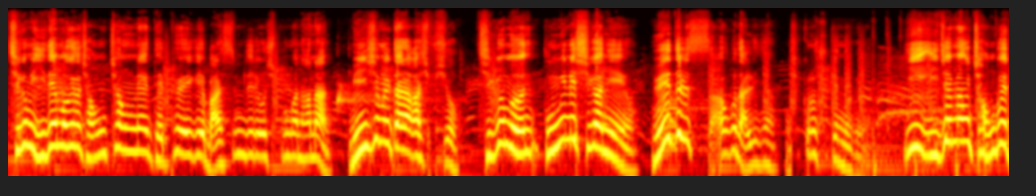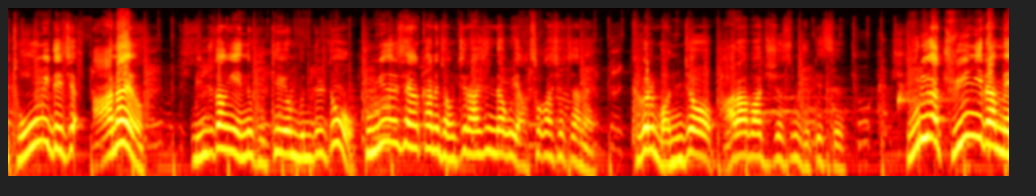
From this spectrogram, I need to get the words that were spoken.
지금 이 대목에서 정청래 대표에게 말씀드리고 싶은 건 하나. 민심을 따라가십시오. 지금은 국민의 시간이에요. 왜들 싸우고 난리냐고 시끄러 죽겠네 그냥. 이 이재명 정부에 도움이 되지 않아요. 민주당에 있는 국회의원분들도 국민을 생각하는 정치를 하신다고 약속하셨잖아요. 그걸 먼저 바라봐 주셨으면 좋겠어요. 우리가 주인이라며!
